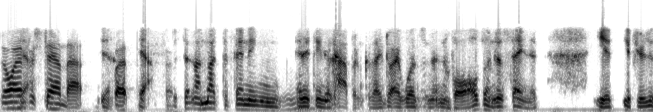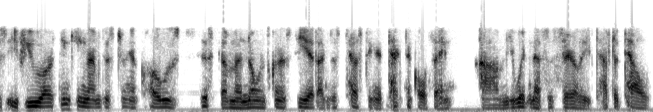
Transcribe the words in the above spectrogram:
no, I yeah. understand that. Yeah. But yeah, I'm not defending anything that happened because I, I wasn't involved. I'm just saying that if, if you're just if you are thinking I'm just doing a closed system and no one's going to see it, I'm just testing a technical thing. Um, you wouldn't necessarily have to tell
